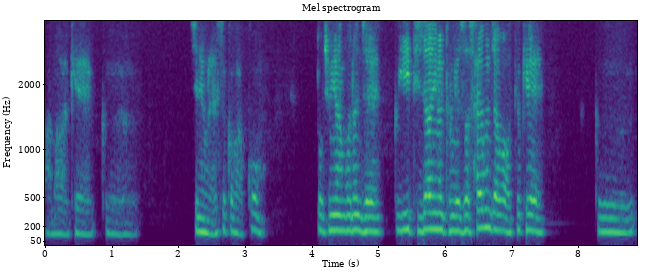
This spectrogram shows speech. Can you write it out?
아마 이렇게 그 진행을 했을 것 같고 또 중요한 거는 이제 그 이 디자인을 통해서 사용자가 어떻게 그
